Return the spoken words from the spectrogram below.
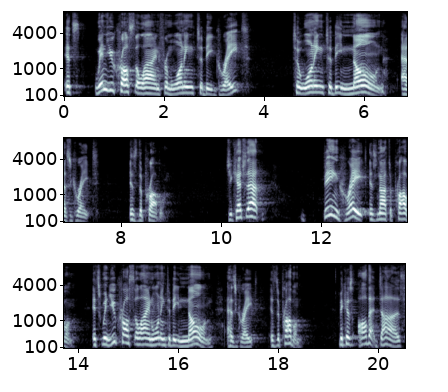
it's when you cross the line from wanting to be great to wanting to be known as great is the problem. Did you catch that? Being great is not the problem. It's when you cross the line wanting to be known as great is the problem. Because all that does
